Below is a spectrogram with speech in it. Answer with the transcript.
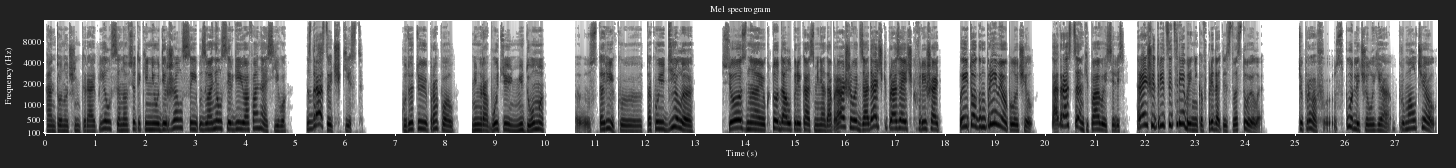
Антон очень торопился, но все-таки не удержался и позвонил Сергею Афанасьеву. «Здравствуй, чекист!» «Куда ты пропал? Ни на работе, ни дома. Э, старик, э, такое дело...» «Все знаю, кто дал приказ меня допрашивать, задачки про зайчиков решать. По итогам премию получил. Как расценки повысились. Раньше тридцать сребреников предательство стоило». «Ты прав, сподличил я, промолчал.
